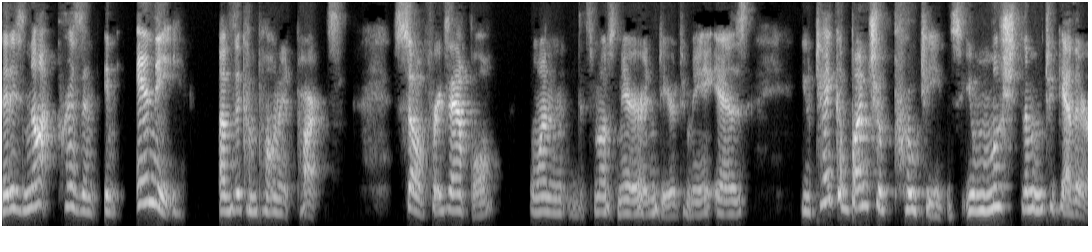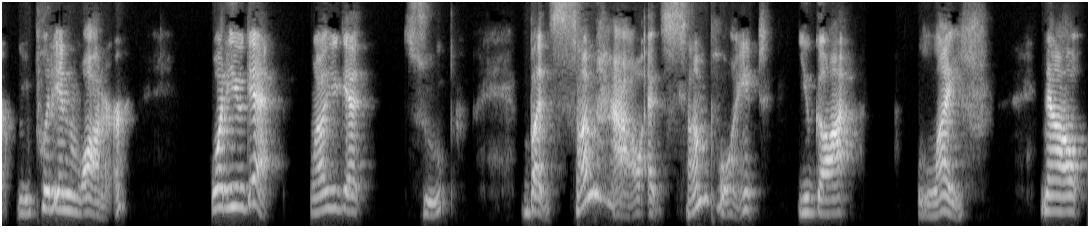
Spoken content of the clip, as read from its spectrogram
that is not present in any of the component parts. So, for example, one that's most near and dear to me is you take a bunch of proteins, you mush them together, you put in water. What do you get? Well, you get soup, but somehow at some point you got life. Now,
